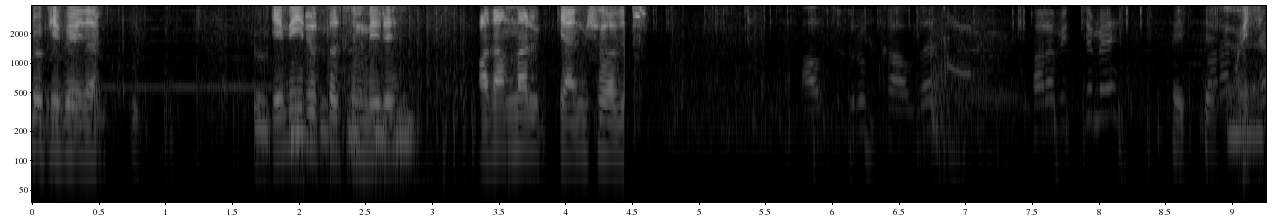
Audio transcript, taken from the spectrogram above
Çok iyi beyler. Gemiyi iyi. biri. Adamlar gelmiş olabilir. Altı grup kaldı. Para bitti mi? Bekle. Para bitti.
